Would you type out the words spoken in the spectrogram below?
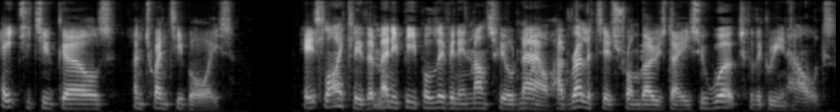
82 girls, and 20 boys. It's likely that many people living in Mansfield now had relatives from those days who worked for the Greenhalghs.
